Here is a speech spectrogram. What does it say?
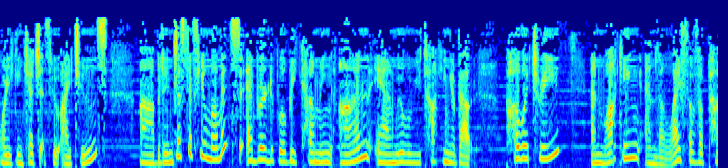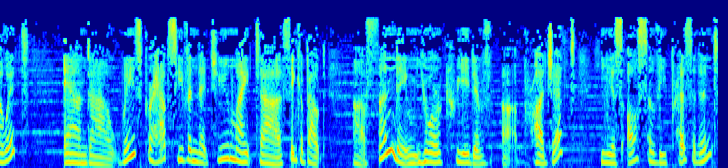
or you can catch it through iTunes. Uh, but in just a few moments, Edward will be coming on, and we will be talking about poetry and walking and the life of a poet, and uh, ways perhaps even that you might uh, think about uh, funding your creative uh, project. He is also the president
